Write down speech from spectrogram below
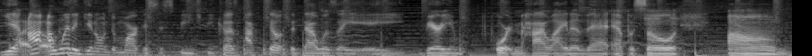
Yeah, I, I want to get on Demarcus's speech because I felt that that was a, a very important highlight of that episode. Um,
